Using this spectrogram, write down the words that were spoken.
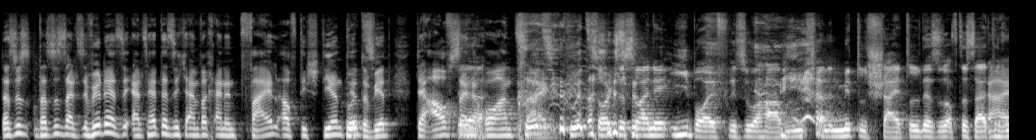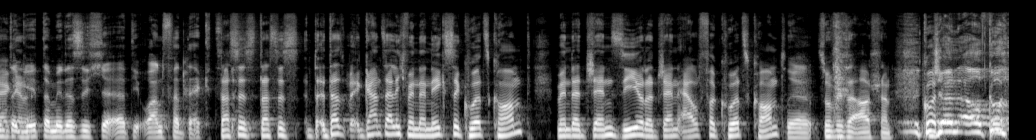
Das ist, das ist als, würde er, als hätte er sich einfach einen Pfeil auf die Stirn Kurz- tätowiert, der auf seine Ja, Ohren Kurz, zeigt. kurz Das sollte so eine E-Boy-Frisur haben, so einen Mittelscheitel, der so auf der Seite Ah, ja, runtergeht, damit er sich äh, die Ohren verdeckt. Das ist, das ist, das, ganz ehrlich, wenn der nächste kurz kommt, wenn der Gen Z oder Gen Alpha kurz kommt, Ja. so wird er ausschauen. Gut, Gen Alpha. gut.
